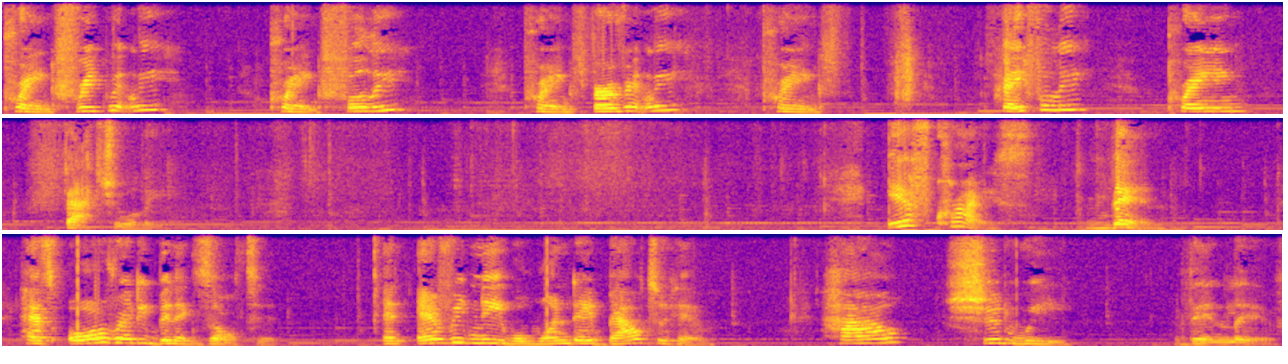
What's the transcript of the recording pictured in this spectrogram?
Praying frequently, praying fully, praying fervently, praying faithfully, praying factually. If Christ then has already been exalted and every knee will one day bow to him, how should we then live?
